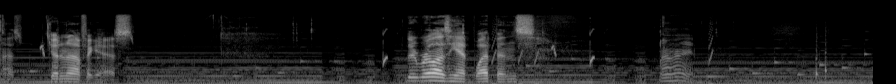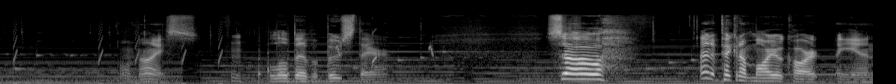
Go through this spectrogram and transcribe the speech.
That's good enough, I guess. Didn't realize he had weapons. Alright. Oh, nice. Hmm, a little bit of a boost there. So, I ended up picking up Mario Kart again.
